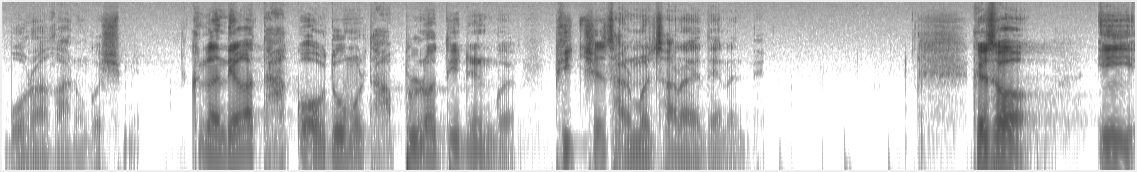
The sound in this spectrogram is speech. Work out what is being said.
몰아가는 것입니다. 그러니까 내가 다 그 어두움을 다 불러들이는 거예요. 빛의 삶을 살아야 되는데. 그래서 이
